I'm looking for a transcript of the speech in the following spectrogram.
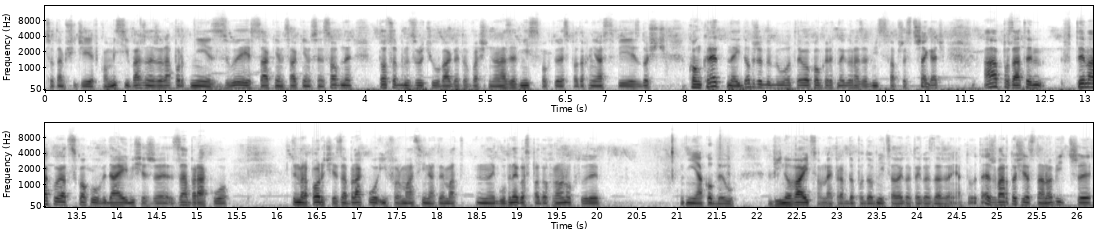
co tam się dzieje w komisji. Ważne, że raport nie jest zły, jest całkiem, całkiem sensowny. To, co bym zwrócił uwagę, to właśnie na nazewnictwo, które w spadochroniarstwie jest dość konkretne i dobrze by było tego konkretnego nazewnictwa przestrzegać, a poza tym w tym akurat skoku wydaje mi się, że zabrakło w tym raporcie zabrakło informacji na temat mm, głównego spadochronu, który niejako był winowajcą najprawdopodobniej całego tego zdarzenia. Tu też warto się zastanowić, czy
